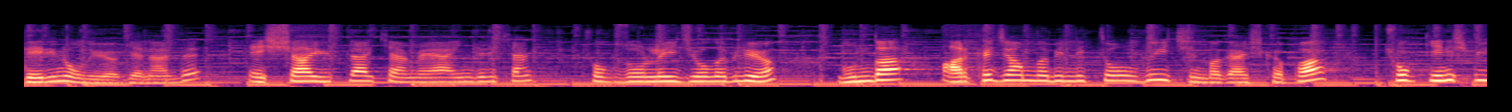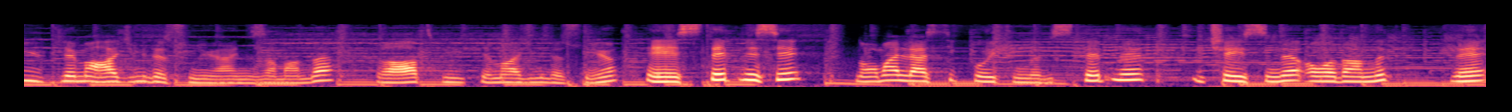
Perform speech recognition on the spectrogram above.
derin oluyor genelde. Eşya yüklerken veya indirirken çok zorlayıcı olabiliyor. Bunda arka camla birlikte olduğu için bagaj kapağı çok geniş bir yükleme hacmi de sunuyor aynı zamanda. Rahat bir yükleme hacmi de sunuyor. E, stepnesi normal lastik boyutunda bir stepne. İçerisinde avadanlık ve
